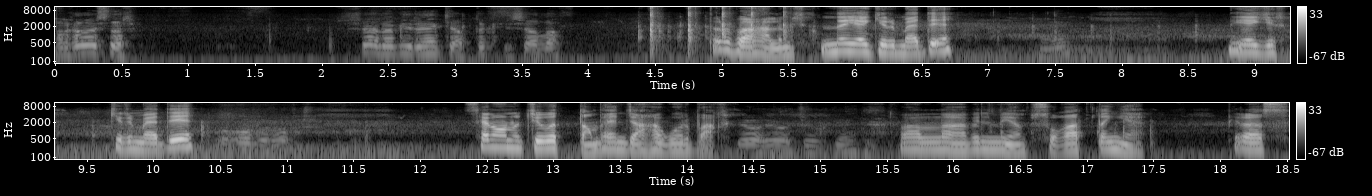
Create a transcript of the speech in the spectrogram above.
Arkadaşlar şöyle bir renk yaptık inşallah. Dur bakalım. Neye girmedi? Niye gir girmedi? o- olur olur. Sen onu cıvıttın bence ha gör bak. Yok yok? Vallahi bilmiyorum su kattın ya. Biraz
